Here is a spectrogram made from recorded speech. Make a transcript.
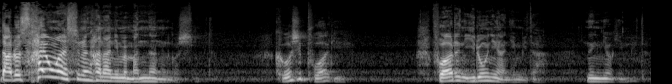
나를 사용하시는 하나님을 만나는 것입니다. 그것이 부활이에요. 부활은 이론이 아닙니다. 능력입니다.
